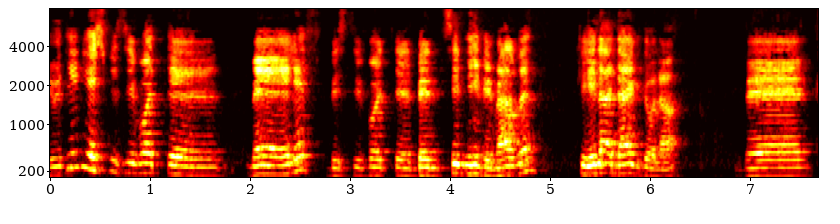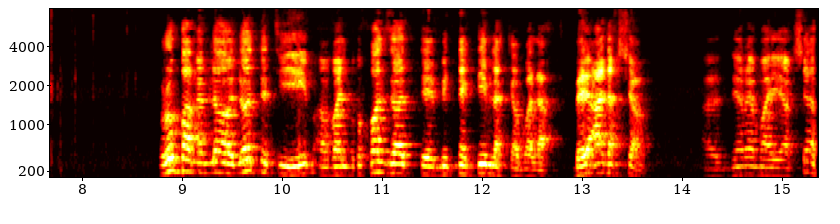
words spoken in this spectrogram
יהודים יש בסביבות 100 אה, אלף, בסביבות אה, בין סידני ומלבן, קהילה די גדולה. ורובם הם לא, לא דתיים, אבל בכל זאת אה, מתנגדים לקבלה, עד עכשיו. אז נראה מה יהיה עכשיו.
